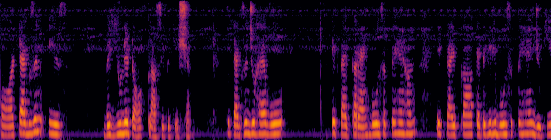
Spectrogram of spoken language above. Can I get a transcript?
और taxon is the unit of classification तो टैक्सन जो है वो एक टाइप का रैंक बोल सकते हैं हम एक टाइप का कैटेगरी बोल सकते हैं, जो कि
